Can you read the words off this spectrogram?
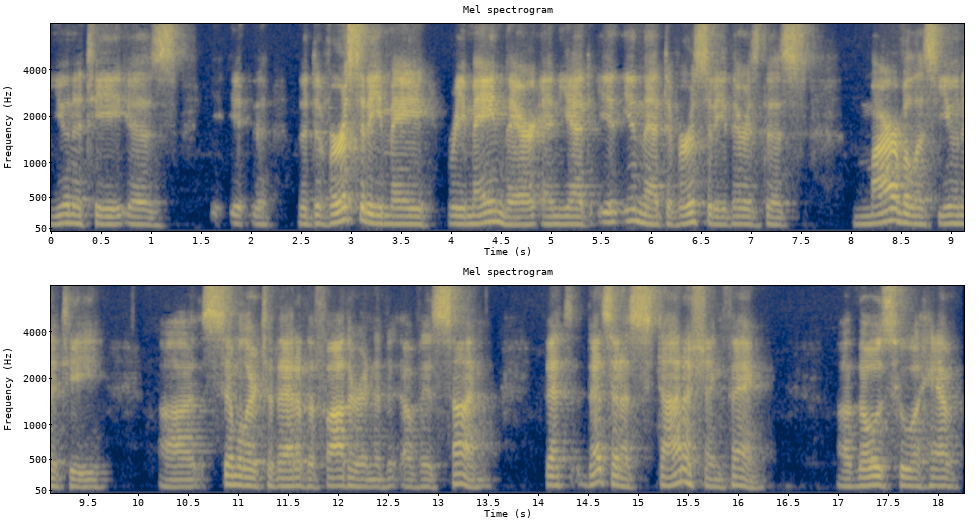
unity is it, the diversity may remain there, and yet in, in that diversity, there is this marvelous unity uh, similar to that of the Father and of, of His Son. That's, that's an astonishing thing. Uh, those who have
